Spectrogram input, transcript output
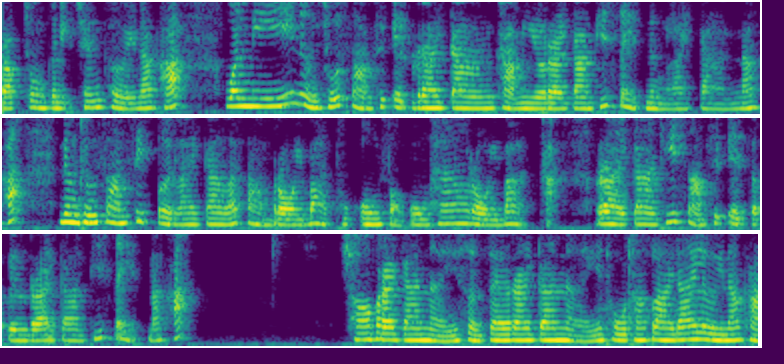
รับชมกันอีกเช่นเคยนะคะ วันนี้ 1 ชุด 31 รายการค่ะ มีรายการพิเศษ 1 รายการนะคะ1ถึง30 เปิดรายการละ 300 บาท ทุกองค์ 2 องค์ 500 บาทค่ะ รายการที่ 31 จะเป็นรายการพิเศษนะคะชอบรายการไหนสนใจรายการไหนโทรทักไลน์ได้เลยนะคะ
